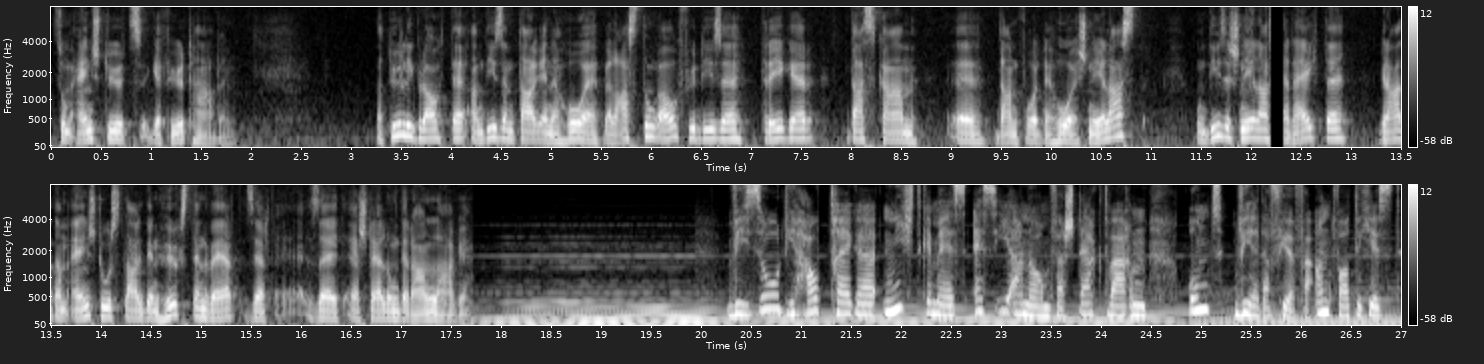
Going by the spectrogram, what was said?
zum Einsturz geführt haben. Natürlich brauchte an diesem Tag eine hohe Belastung auch für diese Träger. Das kam dann vor der hohen Schneelast. Und diese Schneelast erreichte gerade am Einsturztag den höchsten Wert seit, seit Erstellung der Anlage. Wieso die Hauptträger nicht gemäß SIA-Norm verstärkt waren und wer dafür verantwortlich ist,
